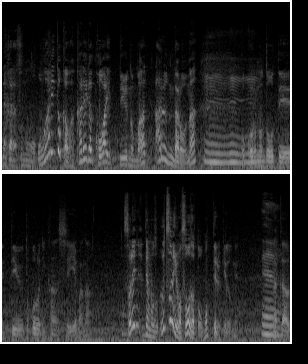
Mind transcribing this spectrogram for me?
だからその終わりとか別れが怖いっていうのもああるんだろうな、うんうんうん。心の童貞っていうところに関して言えばなそれにでも内海もそうだと思ってるけどね。うん。なんか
